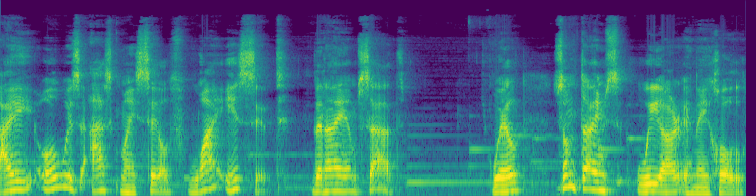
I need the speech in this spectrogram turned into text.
I always ask myself, why is it that I am sad? Well, sometimes we are in a hole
